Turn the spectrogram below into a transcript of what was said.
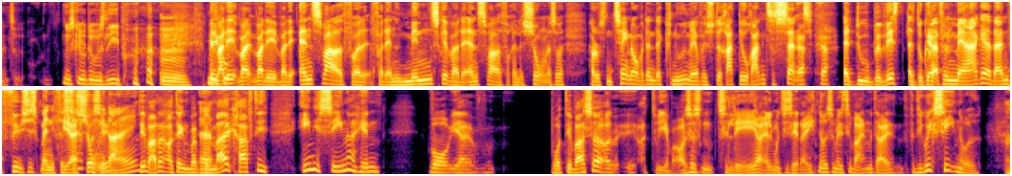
nu skriver du vist lige på. Mm. Men var kunne- det, var, var, det, var det ansvaret for, for et andet menneske? Var det ansvaret for relation? Altså, har du sådan tænkt over, hvad den der knude med? For jeg synes, det er, ret, det er jo ret interessant, Ja, ja. at du er bevidst... Altså, du kan Ja. i hvert fald mærke, at der er en fysisk manifestation for i dig, ikke? Det var der, og den var Ja. ja. meget kraftig. Egentlig senere hen, hvor jeg hvor det var så, og og jeg var også sådan til læger og alle mulige, de sagde, der er ikke noget som helst i vejen med dig, for de kunne ikke se noget. Ah.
